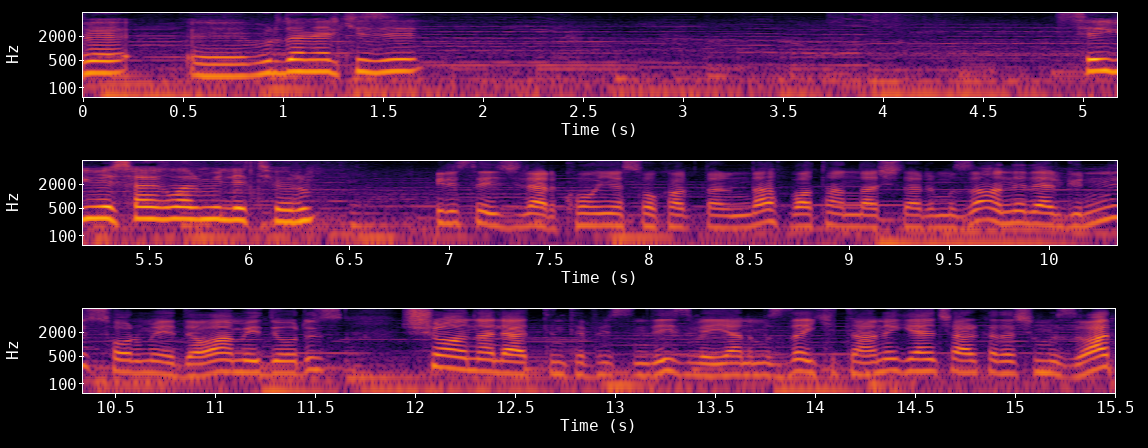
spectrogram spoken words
Ve e, buradan herkese sevgi ve saygılarımı iletiyorum. Sevgili seyirciler Konya sokaklarında vatandaşlarımıza anneler gününü sormaya devam ediyoruz. Şu an Alaaddin Tepesi'ndeyiz ve yanımızda iki tane genç arkadaşımız var.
